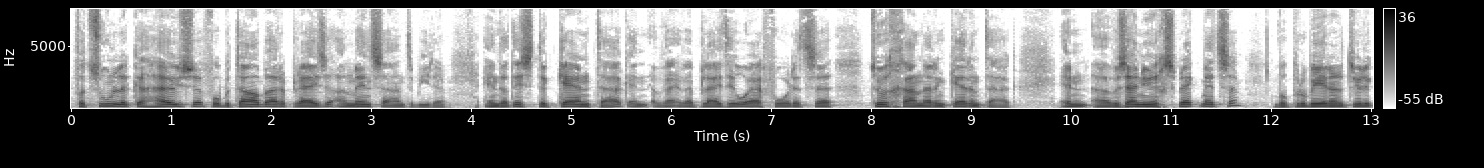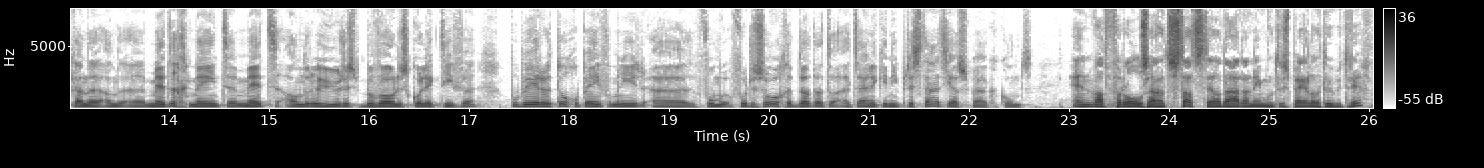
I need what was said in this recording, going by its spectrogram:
fatsoenlijke huizen voor betaalbare prijzen aan mensen aan te bieden. En dat is de kerntaak. En wij, wij pleiten heel erg voor dat ze teruggaan naar een kerntaak. En uh, we zijn nu in gesprek met ze. We proberen natuurlijk aan de, aan de, uh, met de gemeente, met andere huurders, bewonerscollectieven, proberen we toch op een of andere manier uh, voor, voor te zorgen dat dat uiteindelijk in die prestatieafspraken komt. En wat voor rol zou het stadsdeel daar dan in moeten spelen wat u betreft?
